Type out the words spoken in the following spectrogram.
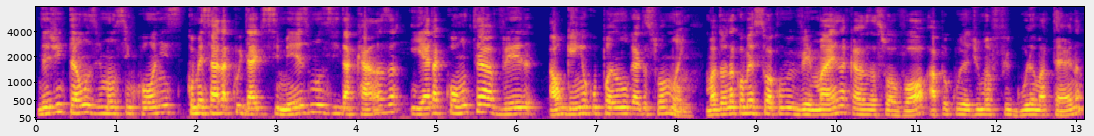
Desde então, os irmãos Cincones começaram a cuidar de si mesmos e da casa e era contra ver alguém ocupando o lugar da sua mãe. Madonna começou a conviver mais na casa da sua avó à procura de uma figura materna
